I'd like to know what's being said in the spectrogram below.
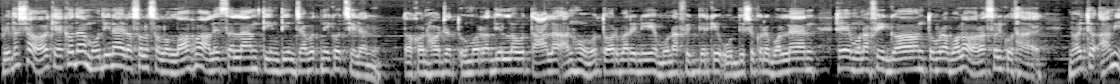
প্রিয়দর্শক, একদা মদিনায় রসল সাল্লাহ আলাইসাল্লাম তিন দিন যাবৎ নিখোঁজ ছিলেন। তখন হজরত উমর রাদিয়াল্লাহ তালা আনহু তরবারি নিয়ে মুনাফিকদেরকে উদ্দেশ্য করে বললেন, হে মুনাফিকগণ, তোমরা বলো, রাসুল কোথায়? নয়তো আমি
